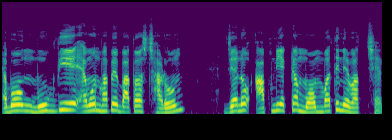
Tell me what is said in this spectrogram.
এবং মুখ দিয়ে এমনভাবে বাতাস ছাড়ুন যেন আপনি একটা মোমবাতি নেভাচ্ছেন।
